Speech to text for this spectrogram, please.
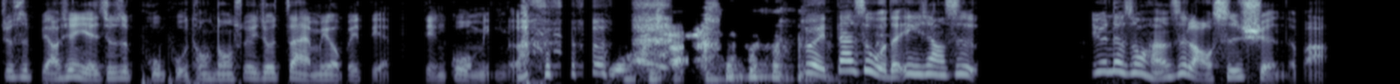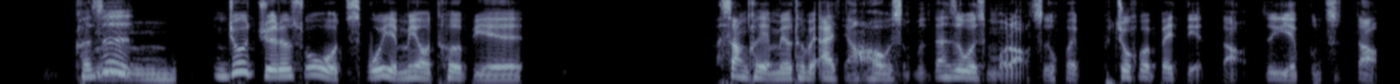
就是表现也就是普普通通，所以就再也没有被点点过名了。对，但是我的印象是，因为那时候好像是老师选的吧，可是你就觉得说我我也没有特别。上课也没有特别爱讲话或什么，但是为什么老师会就会被点到，这也不知道。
